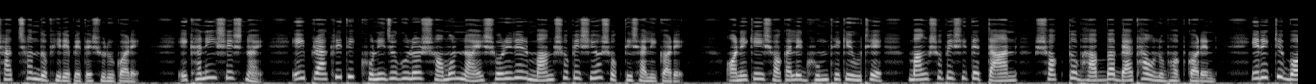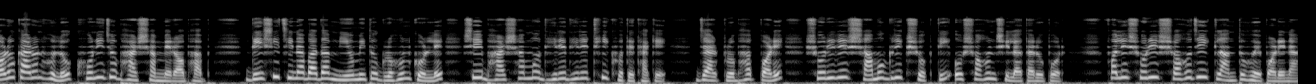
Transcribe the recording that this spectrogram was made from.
স্বাচ্ছন্দ্য ফিরে পেতে শুরু করে। এখানেই শেষ নয়। এই প্রাকৃতিক খনিজগুলোর সমন্বয়ে শরীরের মাংসপেশিও শক্তিশালী করে। অনেকেই সকালে ঘুম থেকে উঠে মাংসপেশিতে টান, শক্ত ভাব বা ব্যথা অনুভব করেন। এর একটি বড় কারণ হল খনিজ ভারসাম্যের অভাব। দেশি চীনাবাদাম নিয়মিত গ্রহণ করলে সেই ভারসাম্য ধীরে ধীরে ঠিক হতে থাকে, যার প্রভাব পড়ে শরীরের সামগ্রিক শক্তি ও সহনশীলতার উপর। ফলে শরীর সহজেই ক্লান্ত হয়ে পড়ে না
